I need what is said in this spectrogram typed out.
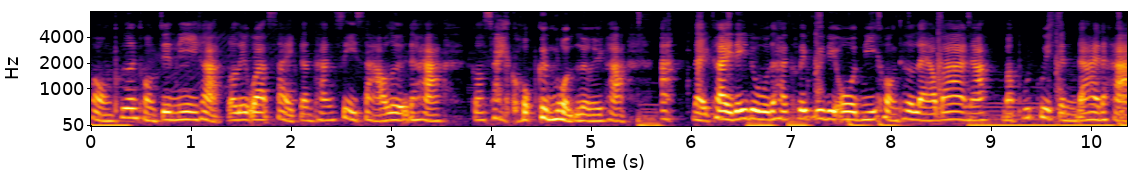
ของเพื่อนของเจนนี่ค่ะ ก็เรียกว่าใส่กันทั้ง 4 สาวเลยนะคะ ก็ใส่ครบกันหมดเลยค่ะอะไหนใครได้ดูนะคะคลิปวิดีโอนี้ของเธอแล้วบ้างนะ มาพูดคุยกันได้นะคะ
